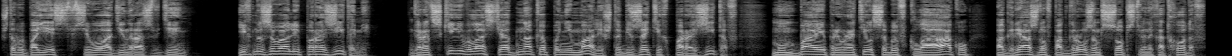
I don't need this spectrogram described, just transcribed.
чтобы поесть всего один раз в день. Их называли паразитами, Городские власти, однако, понимали, что без этих паразитов Мумбаи превратился бы в клоаку, погрязнув под грузом собственных отходов.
